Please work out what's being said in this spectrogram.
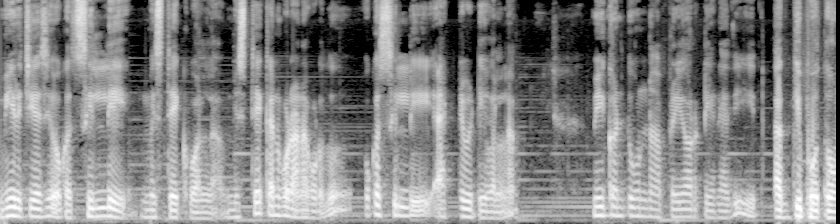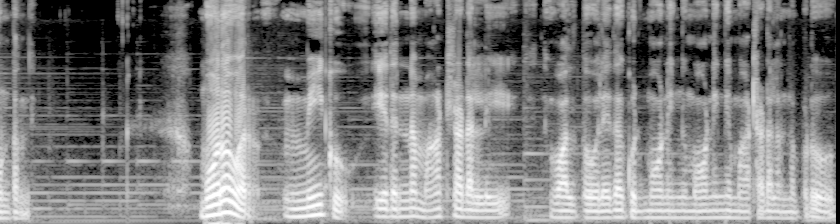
మీరు చేసే ఒక సిల్లీ మిస్టేక్ వల్ల మిస్టేక్ అని కూడా అనకూడదు. ఒక సిల్లీ యాక్టివిటీ వల్ల మీకంటూ ఉన్న ప్రయారిటీ అనేది తగ్గిపోతూ ఉంటుంది. మోరోవర్ మీకు ఏదన్నా మాట్లాడాలి వాళ్ళతో లేదా గుడ్ మార్నింగ్ మార్నింగే మాట్లాడాలన్నప్పుడు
